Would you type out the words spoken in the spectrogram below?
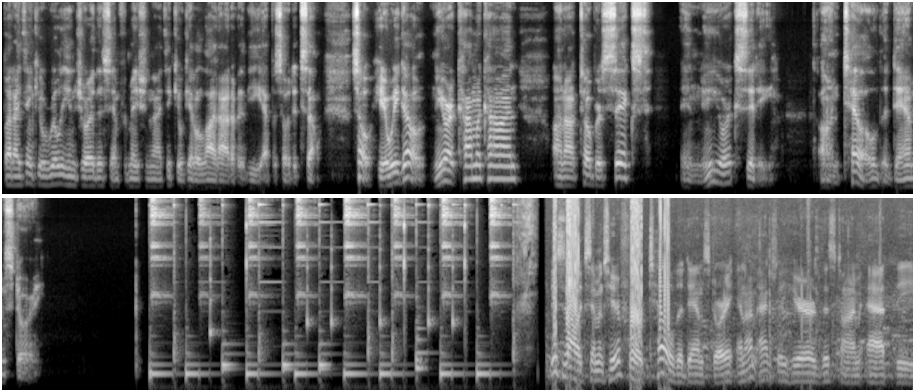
but I think you'll really enjoy this information. And I think you'll get a lot out of it, the episode itself. So, here we go New York Comic Con on October 6th in New York City on Tell the Damn Story. This is Alex Simmons here for Tell the Damn Story, and I'm actually here this time at the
